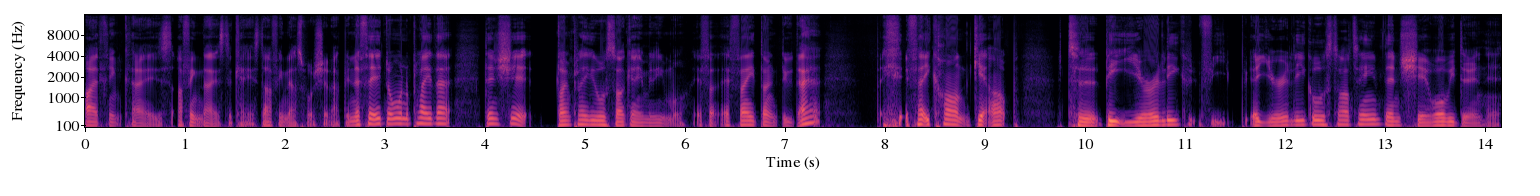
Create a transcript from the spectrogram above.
I think that is I think that is the case. I think that's what should happen. If they don't want to play that, then shit, don't play the All Star game anymore. If if they don't do that, if they can't get up to beat EuroLeague a EuroLeague All Star team, then shit, what are we doing here?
